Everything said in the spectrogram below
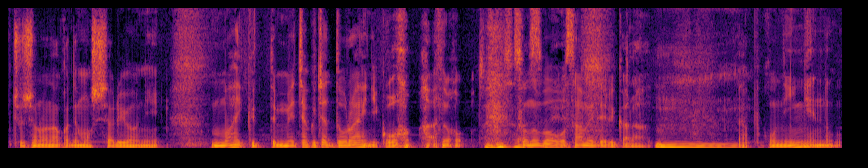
著書の中でもおっしゃるようにマイクってめちゃくちゃドライにこう あのその場を収めてるから、うん。やっぱこう人間の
